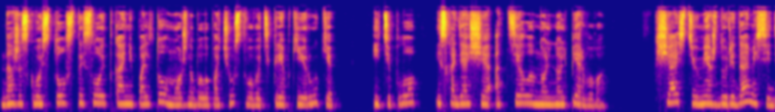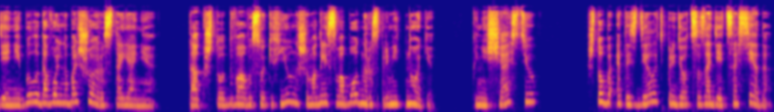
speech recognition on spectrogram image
Даже сквозь толстый слой ткани пальто можно было почувствовать крепкие руки и тепло, исходящее от тела 001. К счастью, между рядами сидений было довольно большое расстояние, так что два высоких юноши могли свободно распрямить ноги. К несчастью, чтобы это сделать, придется задеть соседа.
